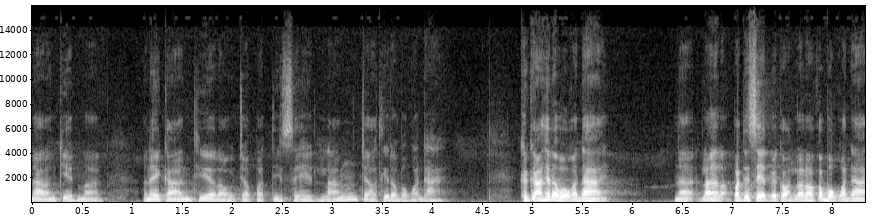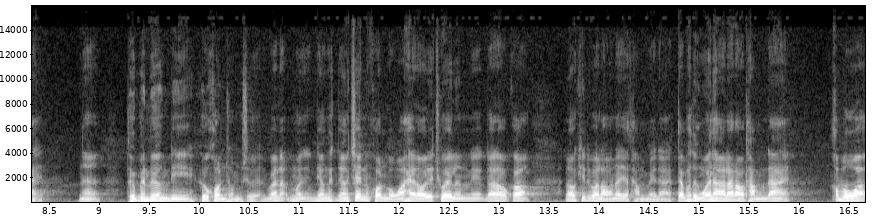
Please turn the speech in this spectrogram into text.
น่ารังเกียจมาก ในการที่เราจะปฏิเสธหลังจากที่เราบอกว่าได้ คือการที่เราบอกว่าได้นะแล้วปฏิเสธไปก่อนแล้วเราก็บอกว่าได้นะถือเป็นเรื่องดีคือคนชมเชยว่าอย่างอย่างเช่นคนบอกว่าให้เราได้ช่วยเรื่องนี้แล้วเราก็เราคิดว่าเราน่าจะทำไม่ได้ แต่พอถึงเวลาแล้วเราทำได้ เขาบอกว่า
